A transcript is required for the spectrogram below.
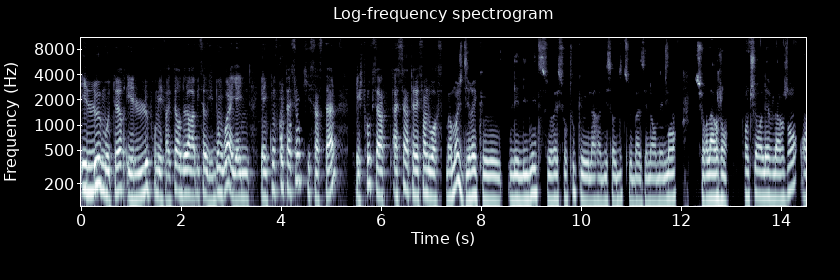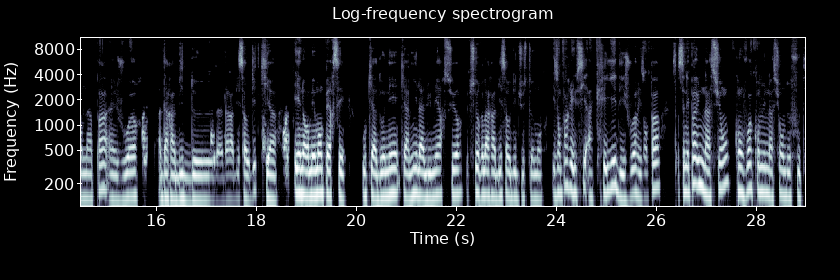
le moteur et le premier facteur de l'Arabie Saoudite. Donc voilà, il y a une confrontation qui s'installe. Et je trouve que c'est assez intéressant de voir ça. Bah moi, je dirais que les limites seraient surtout que l'Arabie Saoudite se base énormément sur l'argent. Quand tu enlèves l'argent, on n'a pas un joueur d'Arabie Saoudite qui a énormément percé ou qui a donné, qui a mis la lumière sur, sur l'Arabie Saoudite, justement. Ils n'ont pas réussi à créer des joueurs. Ils pas, ce n'est pas une nation qu'on voit comme une nation de foot.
